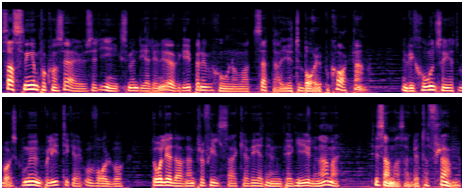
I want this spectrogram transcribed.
Satsningen på Konserthuset ingick som en del i en övergripande vision om att sätta Göteborg på kartan. En vision som Göteborgs kommunpolitiker och Volvo, då ledda av den profilstarka VDn PG Gyllenhammar, tillsammans arbetat fram.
